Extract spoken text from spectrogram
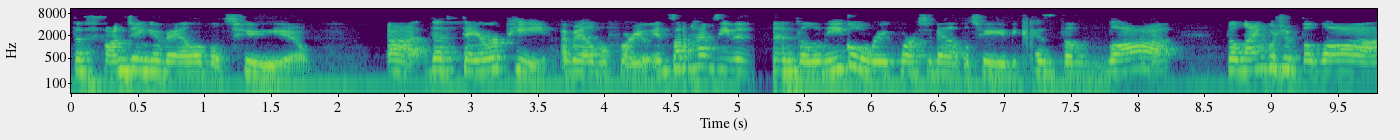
the funding available to you, uh, the therapy available for you, and sometimes even the legal recourse available to you because the law, the language of the law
